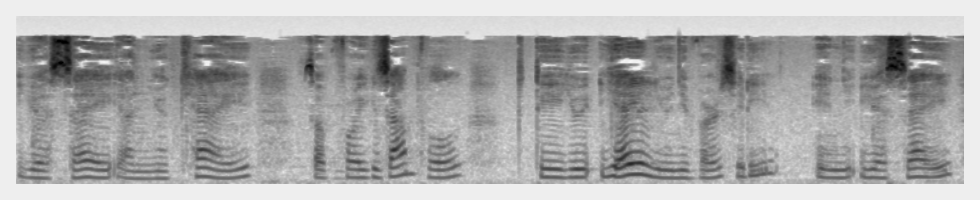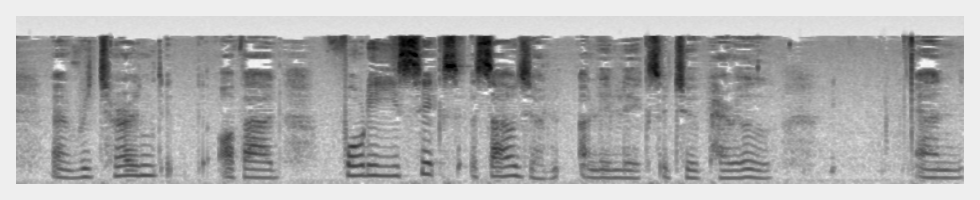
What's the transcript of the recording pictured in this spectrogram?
USA, and UK. So, for example, the U- Yale University in USA uh, returned about 46,000 relics to Peru, and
